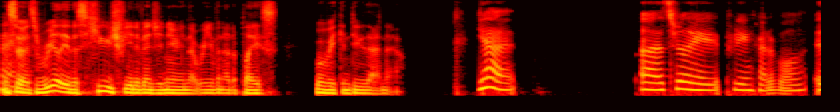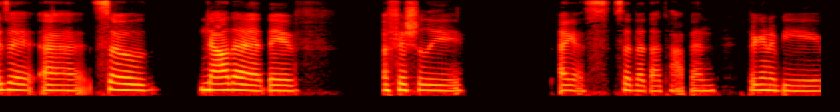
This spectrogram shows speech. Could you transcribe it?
Right. And so it's really this huge feat of engineering that we're even at a place where we can do that now. Yeah, uh, that's really pretty incredible. Is it uh, so now that they've officially, I guess, said that that's happened? They're going to be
